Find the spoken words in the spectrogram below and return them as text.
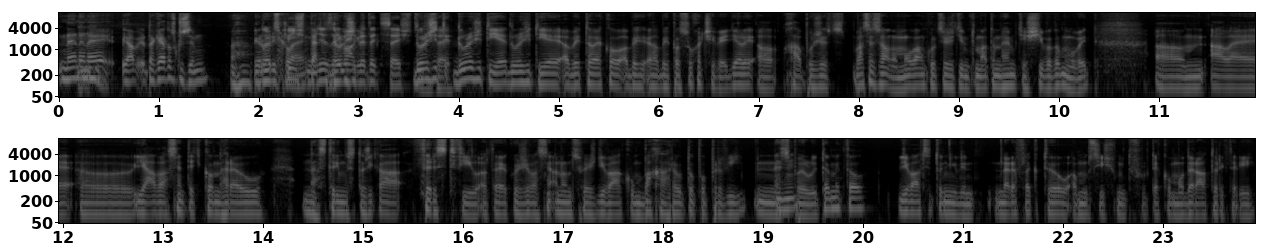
Ne, ne, ne. Já, tak já to zkusím. Aha. Jenom No, rychle. spíš Tak mě zajímá, důležitý- kde teď seš. Důležitý, důležitý, je, důležitý je, aby to jako, aby, aby posluchači věděli a chápu, že vlastně se vám omlouvám, kluci, že tím to máte mnohem těžší o tom mluvit, um, ale uh, já vlastně teď hraju na streamu se to říká First Feel a to je jako, že vlastně anoncuješ divákům, bacha, hrajou to poprvé, nespojujte mi to, diváci to nikdy nereflektují a musíš mít furt jako moderátory, který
